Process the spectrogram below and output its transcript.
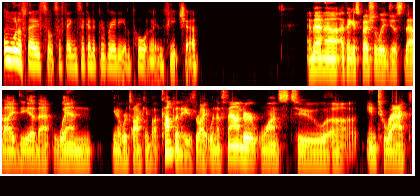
all of those sorts of things are going to be really important in the future. And then uh, I think especially just that idea that when you know we're talking about companies, right? When a founder wants to uh, interact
